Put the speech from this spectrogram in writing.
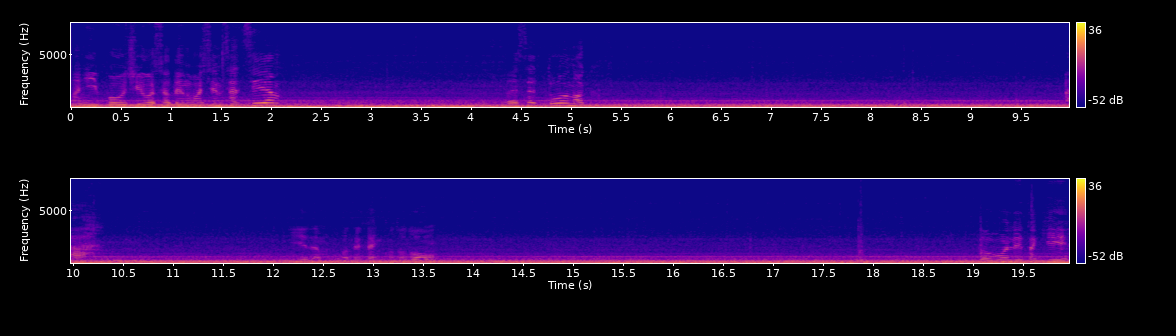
На ній вийшло 1,87. 10 тонок. Їдемо потихеньку додому. Доволі таки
